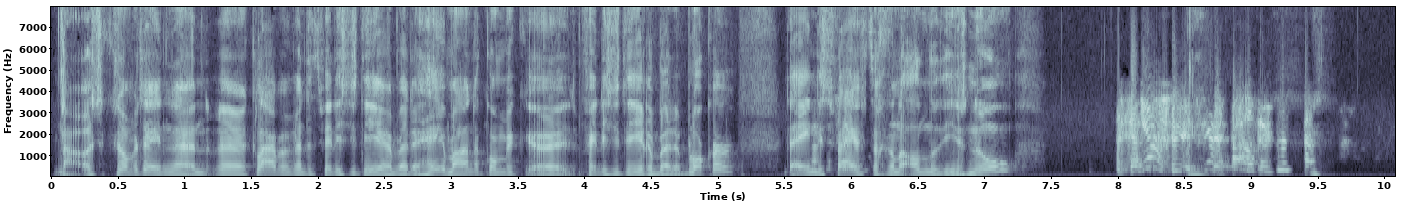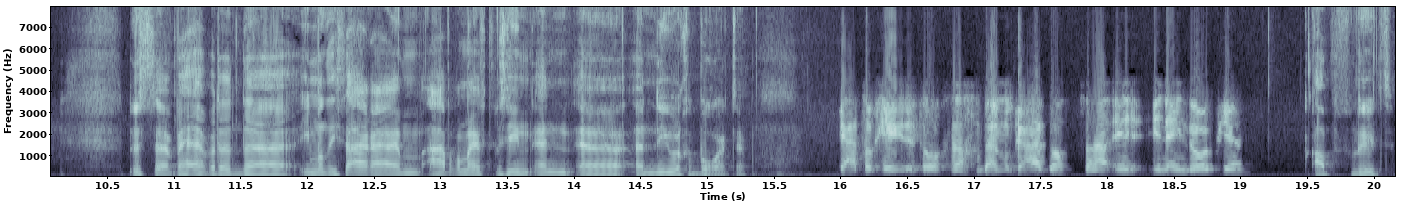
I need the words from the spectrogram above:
Nou, als ik zo meteen uh, klaar ben met het feliciteren bij de HEMA... dan kom ik uh, feliciteren bij de blokker. De een is 50 en de ander die is 0. Ja, Dus uh, we hebben een, iemand die Sarah en Abraham heeft gezien en een nieuwe geboorte. Ja, toch heerlijk, toch? Bij elkaar toch? In, in één dorpje. Absoluut.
